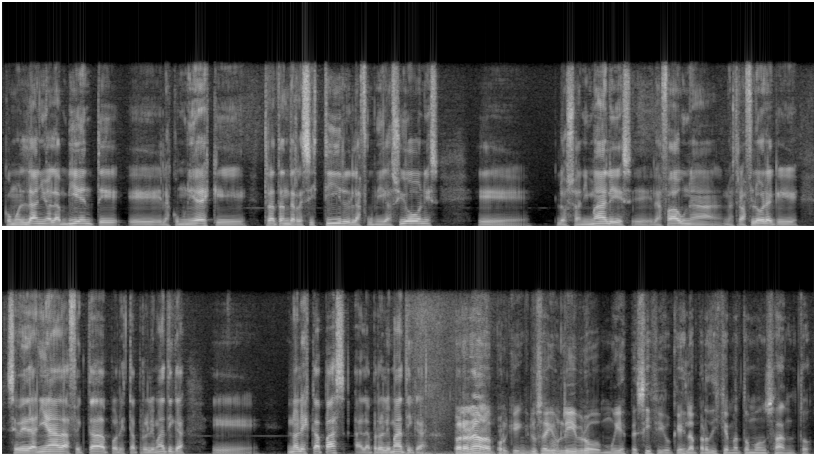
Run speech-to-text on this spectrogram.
como el daño al ambiente, eh, las comunidades que tratan de resistir las fumigaciones, eh, los animales, eh, la fauna, nuestra flora que se ve dañada, afectada por esta problemática, no les capaz a la problemática. Para nada, porque incluso hay un libro muy específico que es La perdiz que mató Monsanto.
